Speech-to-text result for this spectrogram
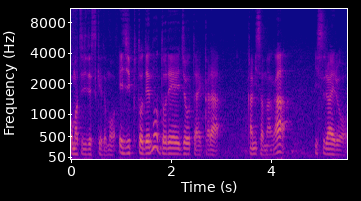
お祭りですけれどもエジプトでの奴隷状態から神様がイスラエルを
